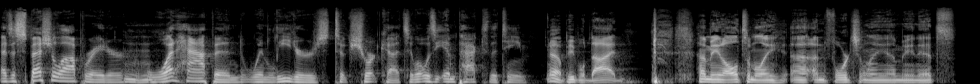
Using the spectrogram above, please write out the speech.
As a special operator, Mm-hmm. what happened when leaders took shortcuts, and what was the impact to the team? Know, people died. I mean, ultimately, uh, unfortunately, I mean, it's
